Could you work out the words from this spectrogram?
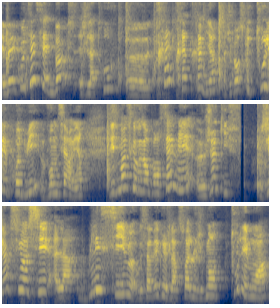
Eh ben écoutez, cette box, je la trouve euh, très très très bien. Je pense que tous les produits vont me servir. Dites-moi ce que vous en pensez, mais euh, je kiffe. J'ai reçu aussi la Blissim, vous savez que je la reçois logiquement tous les mois.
